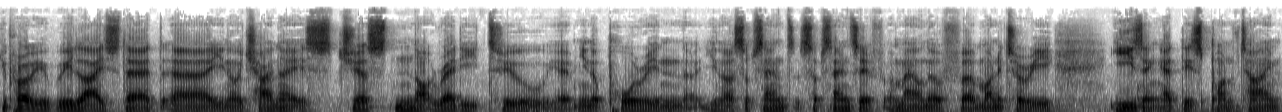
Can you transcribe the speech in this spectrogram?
You probably realize that uh, you know China is just not ready to uh, you know pour in you know a substan- substantive amount of uh, monetary easing at this point of time,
